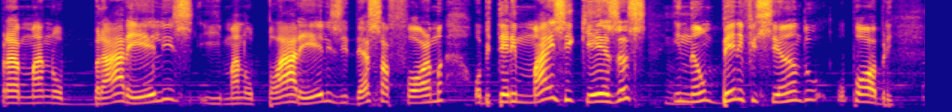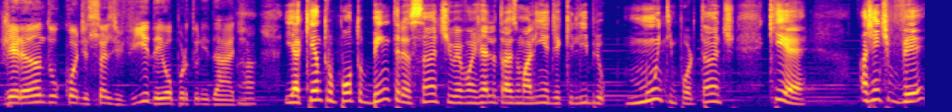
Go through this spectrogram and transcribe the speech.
para manobrar eles e manoplar eles e dessa forma obterem mais riquezas uhum. e não beneficiando o pobre gerando condições de vida e oportunidade. Uhum. E aqui entra um ponto bem interessante, e o Evangelho traz uma linha de equilíbrio muito importante, que é a gente vê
